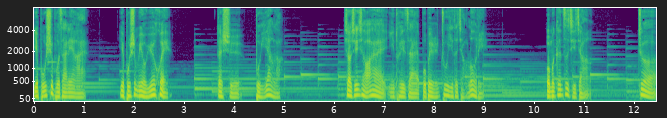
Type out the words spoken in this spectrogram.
也不是不再恋爱，也不是没有约会。但是不一样了。小情小爱隐退在不被人注意的角落里。我们跟自己讲，这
